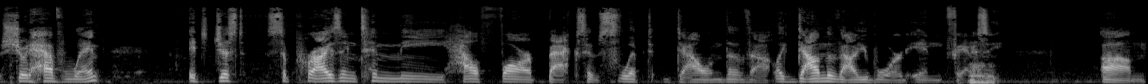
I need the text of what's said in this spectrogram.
should have went. It's just surprising to me how far backs have slipped down the val- like down the value board in fantasy. Mm. Um,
